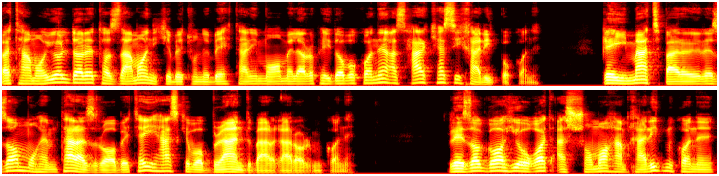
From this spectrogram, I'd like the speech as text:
و تمایل داره تا زمانی که بتونه بهترین معامله رو پیدا بکنه از هر کسی خرید بکنه. قیمت برای رضا مهمتر از رابطه ای هست که با برند برقرار می‌کنه. رضا گاهی اوقات از شما هم خرید می‌کنه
